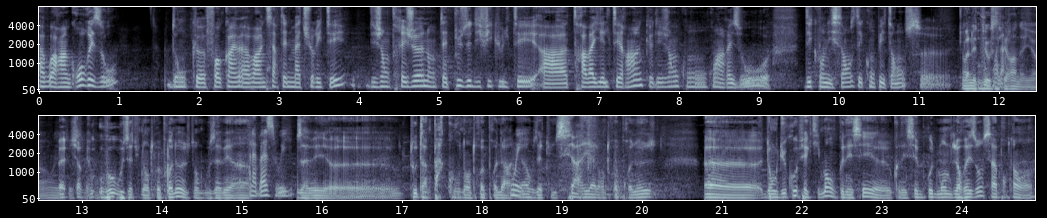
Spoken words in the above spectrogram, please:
avoir un gros réseau. Donc, il faut quand même avoir une certaine maturité. Des gens très jeunes ont peut-être plus de difficultés à travailler le terrain que des gens qui ont, qui ont un réseau, euh, des connaissances, des compétences. euh, On était au voilà. terrain d'ailleurs. Bah, vous, vous êtes une entrepreneuse, donc vous avez un, À la base, oui. Vous avez euh, tout un parcours d'entrepreneuriat, Oui. vous êtes une serial entrepreneuse. Euh, donc du coup, effectivement, vous connaissez, euh, vous connaissez beaucoup de monde. Le réseau, c'est important. Hein.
